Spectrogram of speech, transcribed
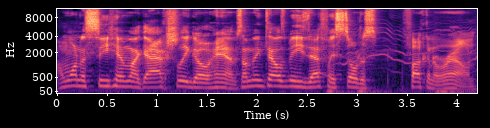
I want to see him like actually go ham. Something tells me he's definitely still just fucking around.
